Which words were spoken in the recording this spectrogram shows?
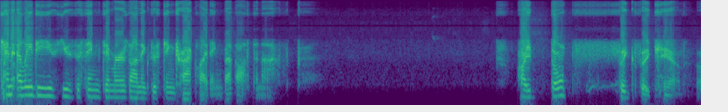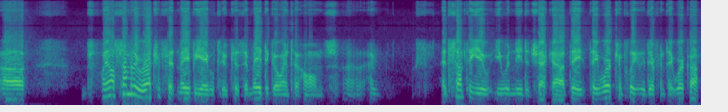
Can LEDs use the same dimmers on existing track lighting, Beth Austin asked? I don't think they can. Uh, well, some of the retrofit may be able to because they're made to go into homes. Uh, it's something you you would need to check out. They they work completely different. They work off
